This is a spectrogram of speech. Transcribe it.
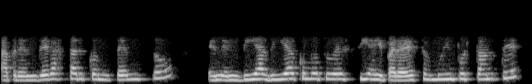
aprender a estar contento en el día a día, como tú decías, y para eso es muy importante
